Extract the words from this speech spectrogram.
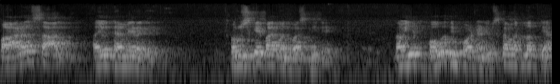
12 साल अयोध्या में रहे और उसके बाद वनवास में गए। ना ये बहुत इंपॉर्टेंट है। उसका मतलब क्या?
